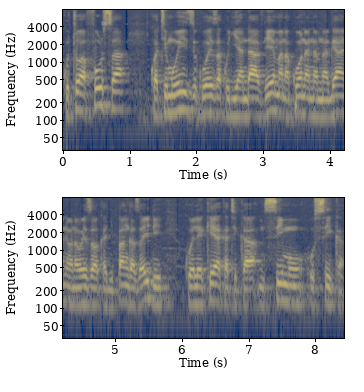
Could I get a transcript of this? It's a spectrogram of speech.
kutoa fursa kwa timu hizi kuweza kujiandaa vyema na kuona namna gani wanaweza wakajipanga zaidi kuelekea katika msimu husika.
